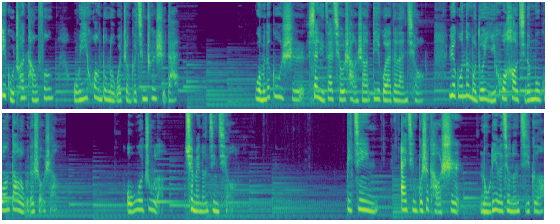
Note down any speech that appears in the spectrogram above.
一股穿堂风无意晃动了我整个青春时代。我们的故事像你在球场上递过来的篮球，越过那么多疑惑、好奇的目光，到了我的手上。我握住了，却没能进球。毕竟，爱情不是考试，努力了就能及格。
